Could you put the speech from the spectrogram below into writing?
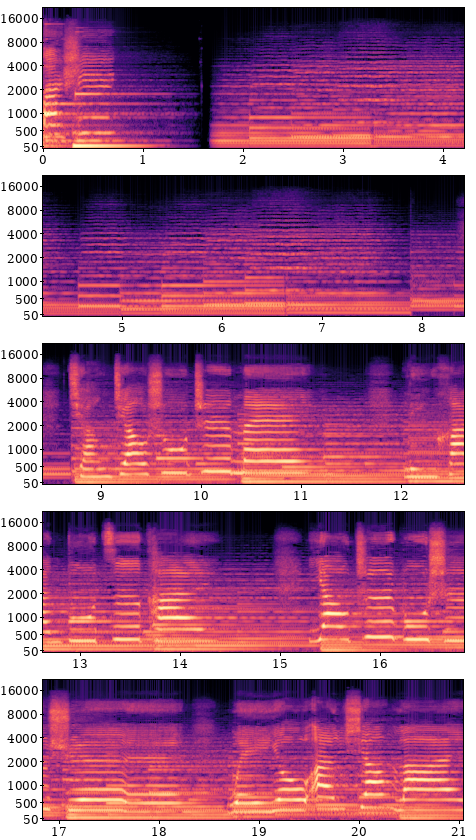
巴士。墙角数枝梅，凌寒独自开。遥知不是雪，为有暗香来。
